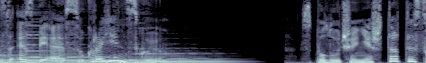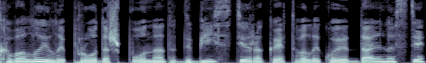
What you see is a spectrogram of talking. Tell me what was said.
з СБС українською. Сполучені Штати схвалили продаж понад 200 ракет великої дальності,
